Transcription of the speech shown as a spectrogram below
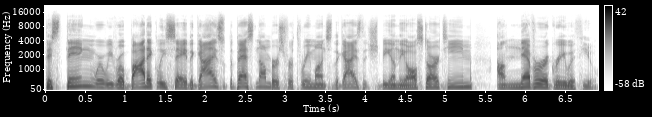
This thing where we robotically say the guys with the best numbers for 3 months are the guys that should be on the All-Star team, I'll never agree with you.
